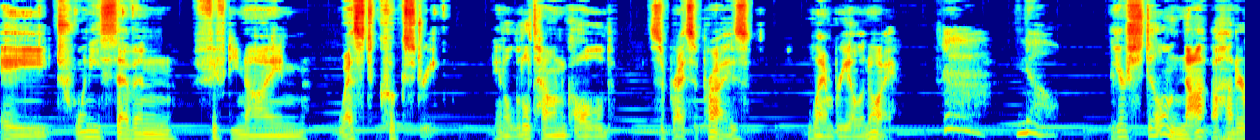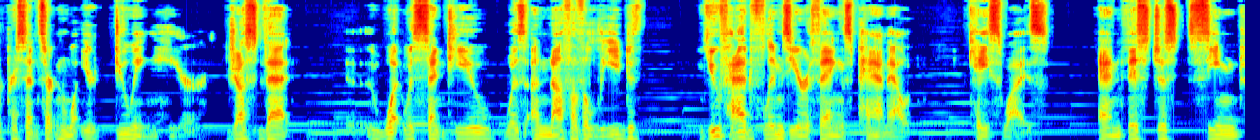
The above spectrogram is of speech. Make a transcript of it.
A 2759 West Cook Street in a little town called, surprise, surprise, Lambree, Illinois. no. You're still not 100% certain what you're doing here. Just that what was sent to you was enough of a lead. You've had flimsier things pan out, case wise, and this just seemed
